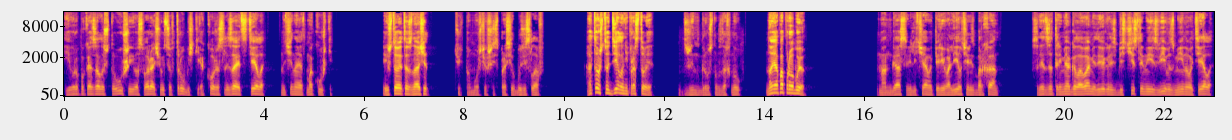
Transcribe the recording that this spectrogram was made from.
Евро показалось, что уши его сворачиваются в трубочки, а кожа слезает с тела, начиная от макушки. «И что это значит?» — чуть поморщившись, спросил Бузислав. «А то, что дело непростое!» — Джин грустно вздохнул. «Но я попробую!» Мангас величаво перевалил через бархан. Вслед за тремя головами двигались бесчисленные извивы змеиного тела.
